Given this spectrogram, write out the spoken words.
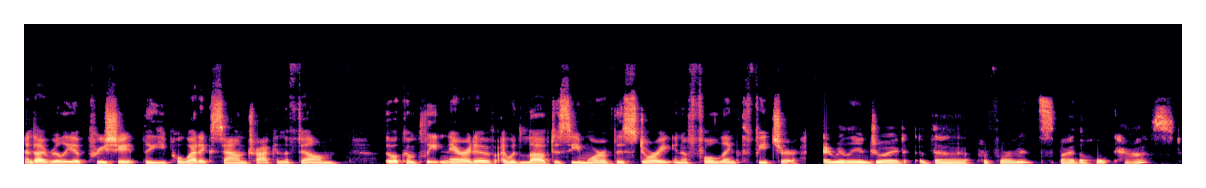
and I really appreciate the poetic soundtrack in the film. Though a complete narrative, I would love to see more of this story in a full length feature. I really enjoyed the performance by the whole cast.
